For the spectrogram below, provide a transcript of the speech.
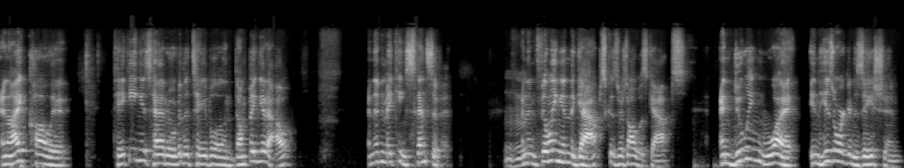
and i call it taking his head over the table and dumping it out and then making sense of it mm-hmm. and then filling in the gaps because there's always gaps and doing what in his organization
